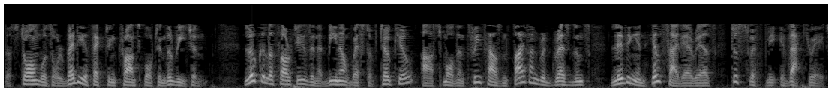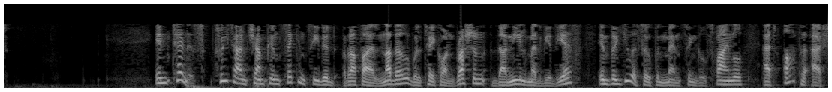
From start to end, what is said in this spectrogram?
The storm was already affecting transport in the region. Local authorities in Ebina, west of Tokyo, asked more than 3,500 residents living in hillside areas to swiftly evacuate. In tennis, three-time champion second-seeded Rafael Nadal will take on Russian Daniil Medvedev in the US Open men's singles final at Arthur Ashe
